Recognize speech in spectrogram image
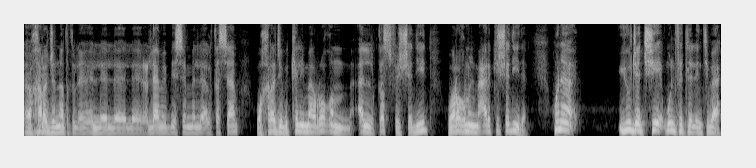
آه، خرج الناطق الإعلامي باسم القسام وخرج بكلمة رغم القصف الشديد ورغم المعارك الشديدة. هنا يوجد شيء ملفت للانتباه.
